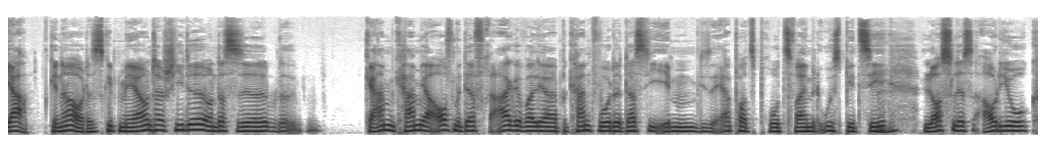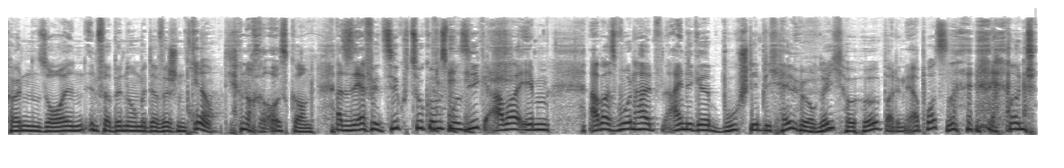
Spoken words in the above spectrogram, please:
Ja, genau. Das, es gibt mehr Unterschiede und das äh, kam, kam ja auf mit der Frage, weil ja bekannt wurde, dass sie eben diese AirPods Pro 2 mit USB-C mhm. Lossless Audio können sollen in Verbindung mit der Vision Pro, genau. die ja noch rauskommt. Also sehr viel Zukunftsmusik, aber eben, aber es wurden halt einige buchstäblich hellhörig mhm. bei den AirPods ne? und,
